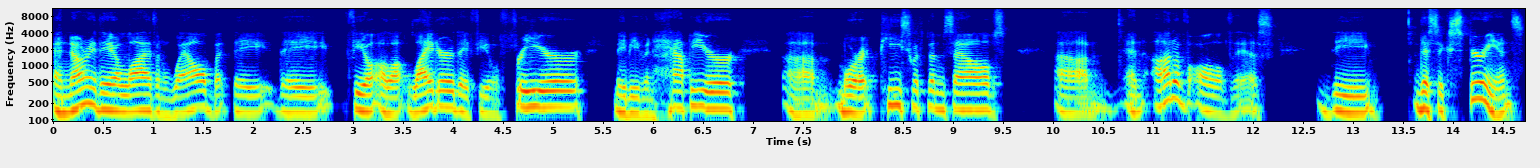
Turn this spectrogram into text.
and not only are they alive and well, but they they feel a lot lighter. They feel freer, maybe even happier, um, more at peace with themselves. Um, and out of all of this, the this experience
